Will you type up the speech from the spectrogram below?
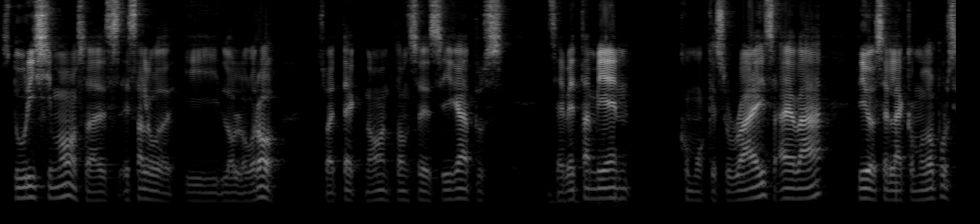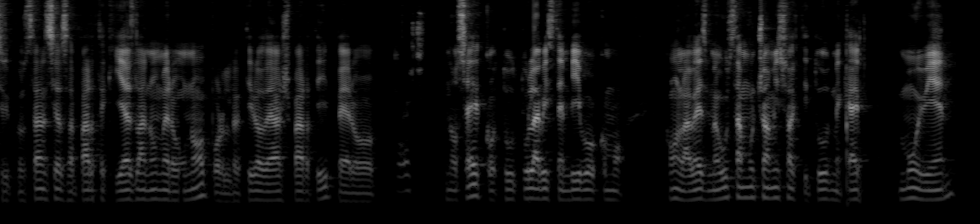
Es durísimo, o sea, es, algo, y lo logró Swiatek, ¿no? Entonces, siga, pues, se ve también como que su rise, ahí va. Digo, se le acomodó por circunstancias, aparte que ya es la número uno por el retiro de Ash Party, pero pues no sé, tú, tú la viste en vivo, como ¿Cómo la ves? Me gusta mucho a mí su actitud, me cae muy bien.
